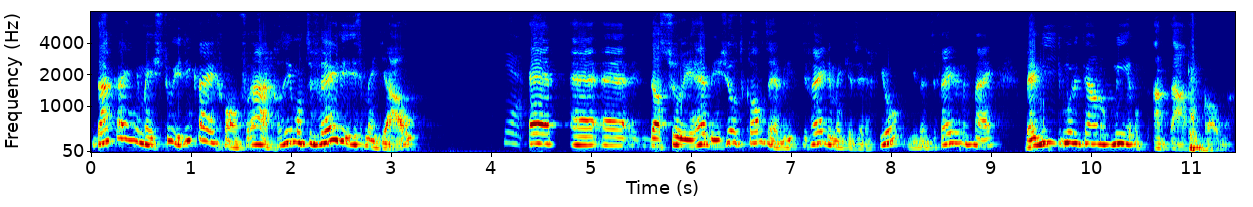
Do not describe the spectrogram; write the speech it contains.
daar kan je mee stoeien. Die kan je gewoon vragen. Als iemand tevreden is met jou, Ja. en eh, eh, dat zul je hebben. Je zult klanten hebben die tevreden met je zeggen: Joh, je bent tevreden met mij. Bij wie moet ik daar nog meer op aan tafel komen?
